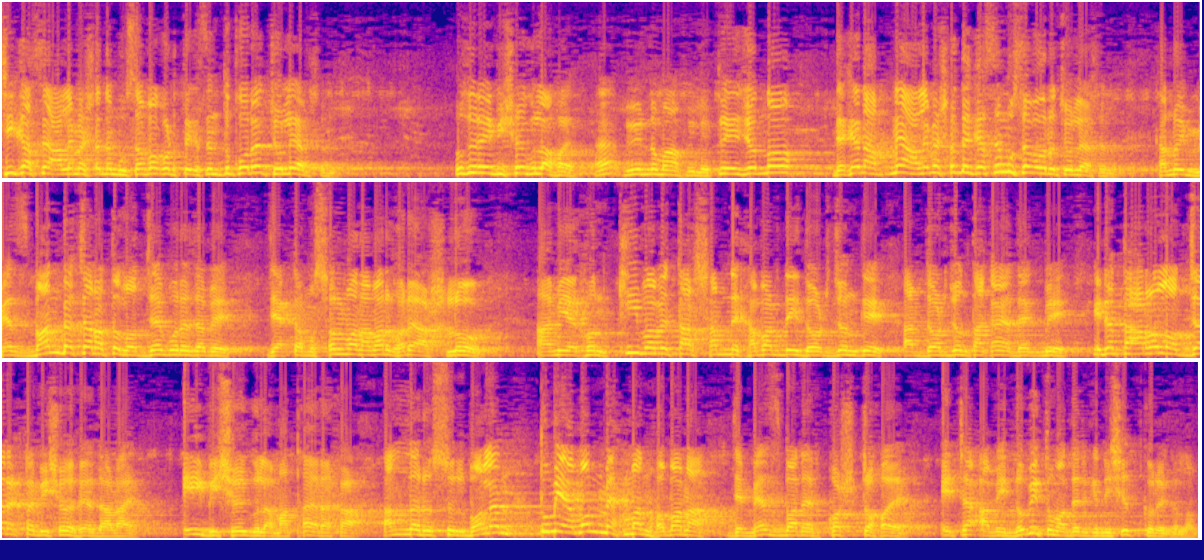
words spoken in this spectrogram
ঠিক আছে, আলেমের সাথে মুসাফা করতে গেছেন, তো করে চলে আসেন। হুজুর, এই বিষয়গুলো হয় হ্যাঁ বিভিন্ন মাহফিলে। তো এই জন্য দেখেন, আপনি আলেমের সাথে গেছে, মুসাফা করে চলে আসেন। কারণ ওই মেজবান বেচারা তো লজ্জায় পড়ে যাবে যে একটা মুসলমান আমার ঘরে আসলো। আমি এখন কীভাবে তার সামনে খাবার দিই দশজনকে, আর দশজন তাকায় দেখবে? এটা তারও লজ্জার একটা বিষয় হয়ে দাঁড়ায়। এই বিষয়গুলা মাথায় রাখা। আল্লাহ রসুল বলেন তুমি এমন মেহমান হবা না যে মেজবানের কষ্ট হয়। এটা আমি নবী তোমাদেরকে নিষেধ করে গেলাম।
